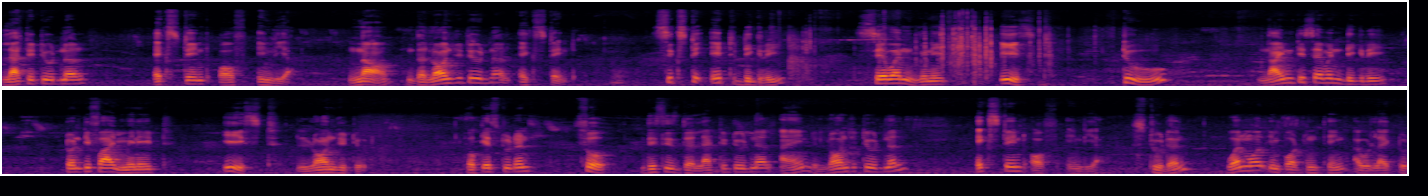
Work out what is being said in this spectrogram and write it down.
latitudinal extent of India. Now, the longitudinal extent 68 degree 7 minute east to 97 degree 25 minute east longitude. Okay, students. So, this is the latitudinal and longitudinal extent of India. Student, one more important thing I would like to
